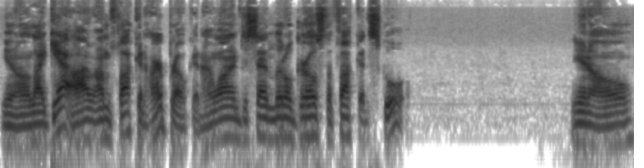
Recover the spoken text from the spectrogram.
You know, like yeah, I'm, I'm fucking heartbroken. I wanted to send little girls to fucking school. You know,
